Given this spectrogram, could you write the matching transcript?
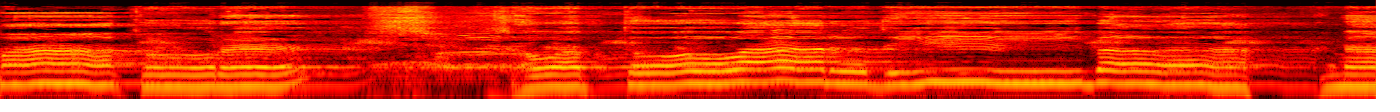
মা করে। জবাব তো আর দিবা না।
